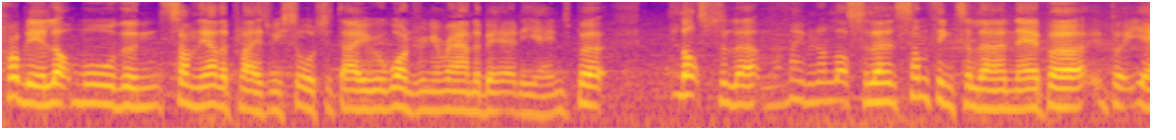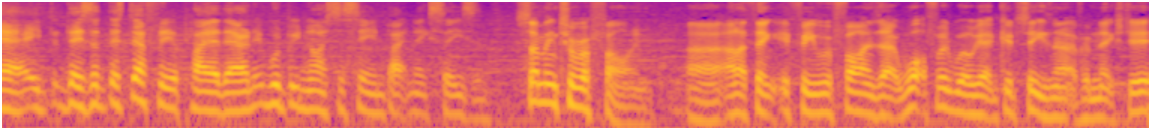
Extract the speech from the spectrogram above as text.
Probably a lot more than some of the other players we saw today who were wandering around a bit at the end. But lots to learn. Well, maybe not lots to learn. Something to learn there. But but yeah, it, there's a, there's definitely a player there, and it would be nice to see him back next season. Something to refine. Uh, and I think if he refines out Watford, we'll get a good season out of him next year,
